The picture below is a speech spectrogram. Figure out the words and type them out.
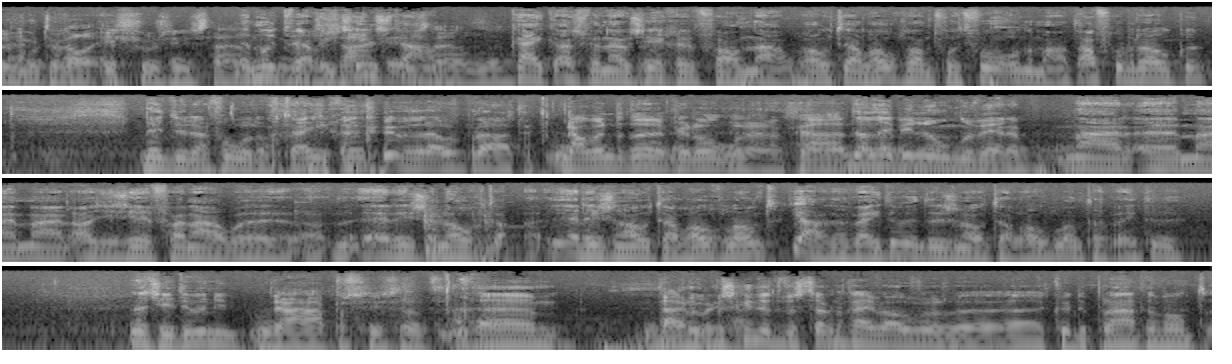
er moeten wel issues in staan. Er moet wel iets in staan. Kijk, als we nou zeggen van... Nou, Hotel Hoogland wordt volgende maand afgebroken. Bent u daarvoor nog tegen? Dan kunnen we erover praten. Nou, maar dan heb je een onderwerp. Ja, dan, dan, heb je een onderwerp. Maar, uh, maar, maar als je zegt van... Nou, uh, er, is een hoogte, er is een Hotel Hoogland. Ja, dat weten we. Er is een Hotel Hoogland, dat weten we. Daar zitten we nu. Ja, precies dat. Um, Misschien dat we straks nog even over uh, kunnen praten. Want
